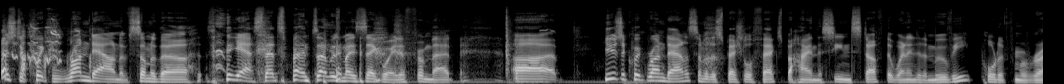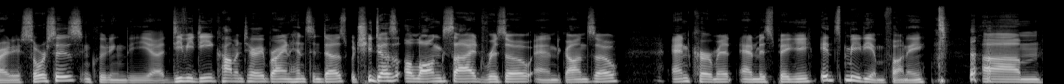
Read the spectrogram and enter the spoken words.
Just a quick rundown of some of the. yes, that's that was my segue to, from that. Uh, here's a quick rundown of some of the special effects behind the scenes stuff that went into the movie. Pulled it from a variety of sources, including the uh, DVD commentary Brian Henson does, which he does alongside Rizzo and Gonzo, and Kermit and Miss Piggy. It's medium funny. Um,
